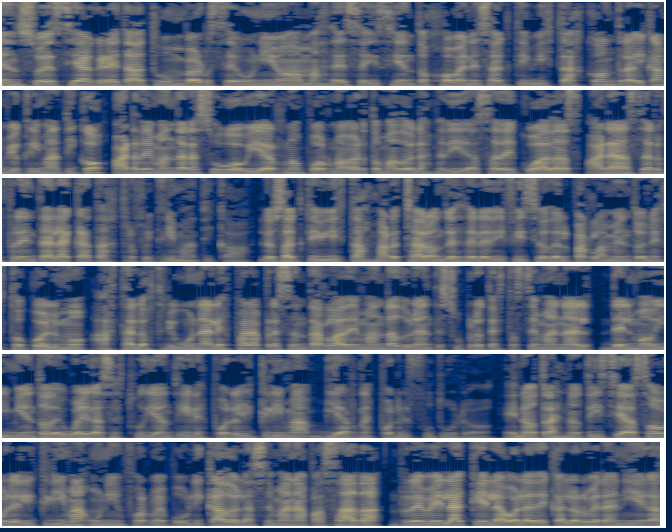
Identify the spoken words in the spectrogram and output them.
En Suecia, Greta Thunberg se unió a más de 600 jóvenes activistas contra el cambio climático para demandar a su gobierno por no haber tomado las medidas adecuadas para hacer frente a la catástrofe climática. Los activistas marcharon desde el edificio del Parlamento en Estocolmo hasta los tribunales para presentar la demanda durante su protesta semanal del movimiento de huelgas estudiantiles por el clima Viernes por el Futuro. En otras noticias sobre el clima, un informe publicado la semana pasada revela que la ola de calor veraniega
